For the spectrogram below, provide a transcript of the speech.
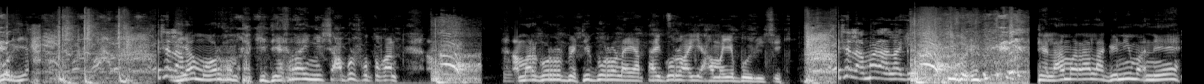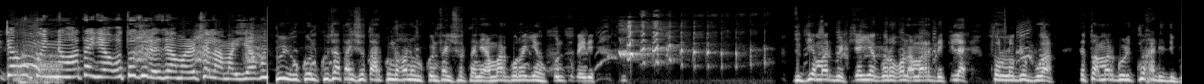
করিয়া ইয়া মর হন থাকি দেখ নাই নি সাবর ফটোখান আমার ঘরের বেটি গরো নাই আর তাই গরো আইয়া হামাইয়া বই রইছে ঠেলা মারা লাগে। ঠেলা মারা লাগেনি মানে। তাই ইয়া অত জোরে যে আমার ঠেলা মারিয়া তুই হুকুন খুঁজা পাইছো তার কোনো হুকুন পাইছো আমার ইয়া হুকুন টুকাই দে যদি আমার বেটি ইয়া গরো কোন আমার দেখিলা তোর লগে বুয়াত তে তো আমার গড়িত কাটি দিব।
